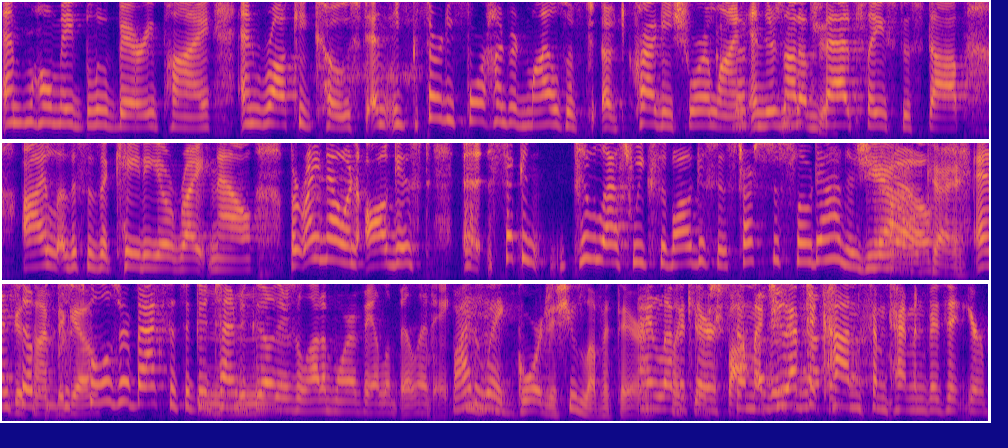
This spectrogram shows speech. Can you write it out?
and homemade blueberry pie and rocky coast and 3,400 miles of, of craggy shoreline That's and there's not a bad place to stop. I lo- this is Acadia right now, but right now in August, uh, second two last weeks of August, it starts to slow down as you Yeah, know. okay. And It's a good so time to c- go. schools are back, so it's a good time to go. There's a lot of more availability. By the way, gorgeous. You love it there. I love like it your there so much. Oh, you have to come better. Sometime and visit your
